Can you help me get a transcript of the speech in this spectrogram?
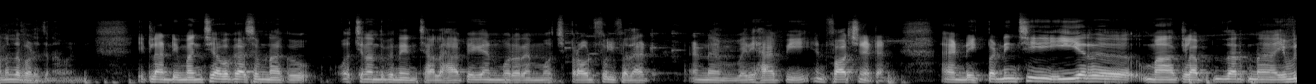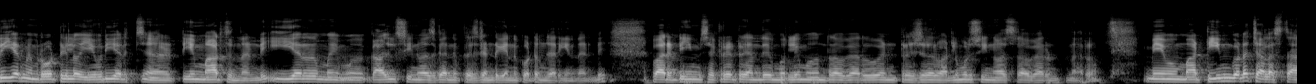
ఆనందపడుతున్నామండి. ఇట్లాంటి మంచి అవకాశం నాకు వచ్చినందుకు నేను చాలా హ్యాపీగా and more I'm much proudful for that. And I'm very happy and fortunate and and ఇప్పటి నుంచి ఈ ఇయర్ మా క్లబ్ తరఫున ఎవ్రీ ఇయర్ మేము రోటరీలో ఎవ్రీ ఇయర్ టీం మారుతుందండి. ఈ ఇయర్ మేము గాజుల శ్రీనివాస్ గారిని ప్రెసిడెంట్గా ఎన్నుకోవడం జరిగిందండి. వారి టీం సెక్రటరీ అందే మురళీమోహన్ రావు గారు అండ్ ట్రెజరర్ వడ్లమూడి శ్రీనివాసరావు గారు ఉంటున్నారు. మేము మా టీం కూడా చాలా స్థా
